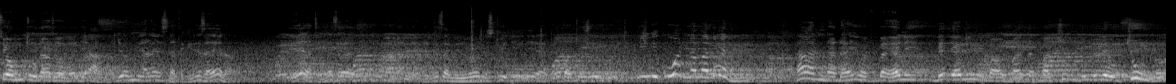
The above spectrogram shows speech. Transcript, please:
sio mtu unaanza unajua, ah, unajua mimi Alliance natengeneza hela. Nilikuwa nina madeni ah, vibaya, yani yani ma- ma- machungu, ile uchungu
